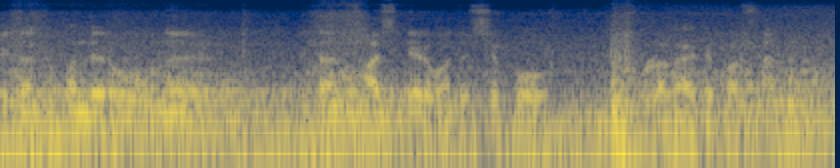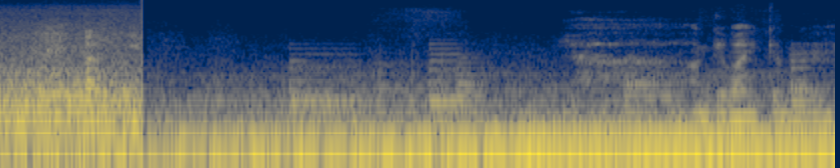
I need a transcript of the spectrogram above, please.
일단 급한 대로 오늘 일단 40개를 먼저 싣고 올라가야 될 것 같습니다. 이야, 안개 많이 꼈네.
